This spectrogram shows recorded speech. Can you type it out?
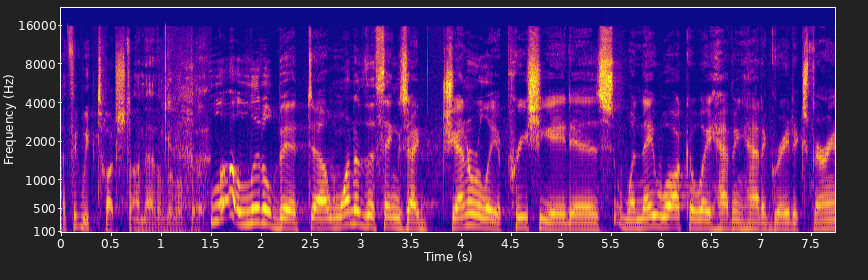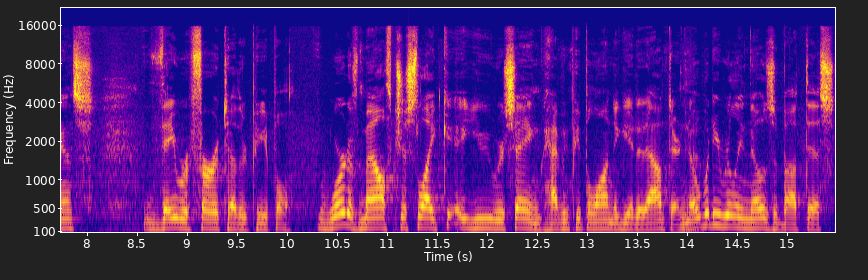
I think we touched on that a little bit. L- A little bit. Uh, one of the things I generally appreciate is when they walk away having had a great experience, they refer it to other people. Word of mouth, just like you were saying, having people on to get it out there. Nobody really knows about this.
